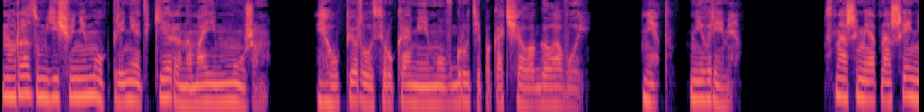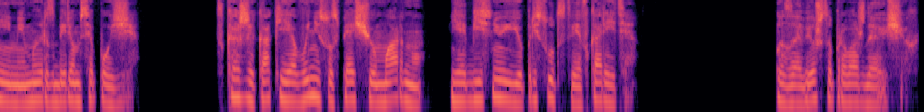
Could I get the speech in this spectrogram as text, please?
Но разум еще не мог принять Керана моим мужем. Я уперлась руками ему в грудь и покачала головой. Нет, не время. С нашими отношениями мы разберемся позже. Скажи, как я вынесу спящую Марну и объясню ее присутствие в карете? Позовешь сопровождающих.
